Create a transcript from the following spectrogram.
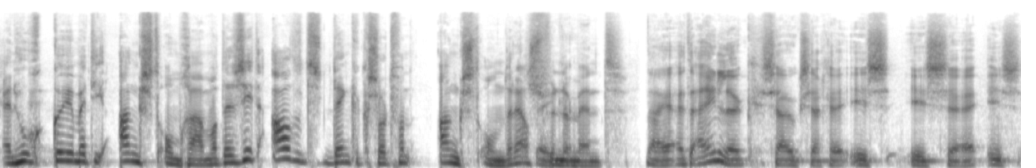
En hoe kun je met die angst omgaan? Want er zit altijd, denk ik, een soort van angst onder als Zeker. fundament. Nou ja, uiteindelijk zou ik zeggen, is, is, eh, is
